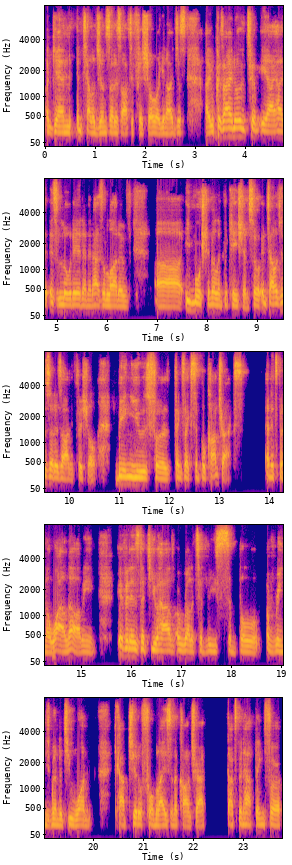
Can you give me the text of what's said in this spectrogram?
again intelligence that is artificial you know i just because I, I, know the term ai is loaded and it has a lot of uh, emotional implications. So intelligence that is artificial being used for things like simple contracts. And it's been a while now. I mean if it is that you have a relatively simple arrangement that you want captured or formalized in a contract that's been happening for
